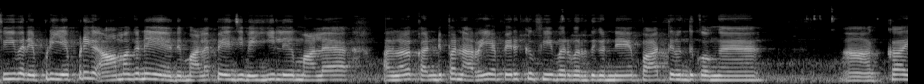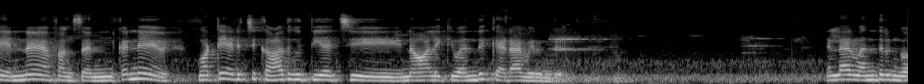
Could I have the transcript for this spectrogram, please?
ஃபீவர் எப்படி எப்படி? ஆமாங்கண்ணே இது மழை பெஞ்சி வெயில் மழை. அதனால கண்டிப்பாக நிறைய பேருக்கு ஃபீவர் வருதுங்கண்ணே. பார்த்து இருந்துக்கோங்க அக்கா என்ன ஃபங்க்ஷன் கண்ணே மொட்டை அடித்து காது குத்தியாச்சு. நாளைக்கு வந்து கெடா விருந்து. எல்லோரும் வந்துருங்க.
